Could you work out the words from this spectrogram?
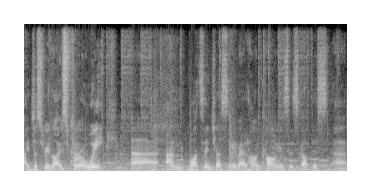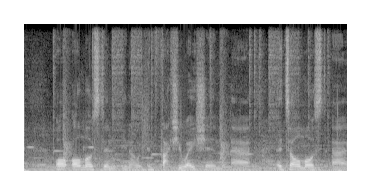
I just realized for a week. Uh, and what's interesting about Hong Kong is it's got this uh, almost in, you know, infatuation. Uh, it's almost, uh,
